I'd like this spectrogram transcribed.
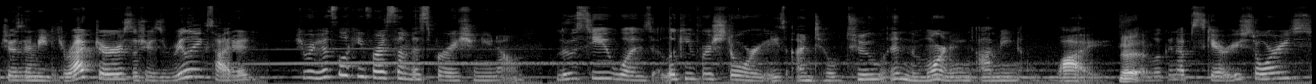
She was gonna be the director, so she was really excited. She was just looking for some inspiration, you know. Lucy was looking for stories until 2 in the morning. I mean, why? Yeah. I'm looking up scary stories.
